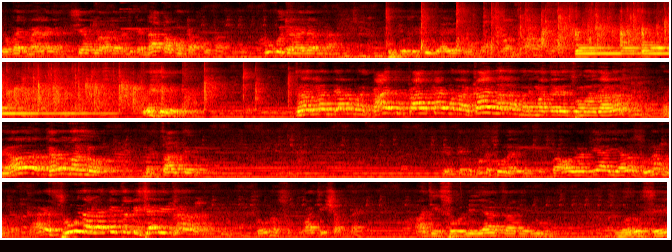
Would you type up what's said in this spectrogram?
लोकांच्या मायला का शेपूड आला म्हणजे काय? नाका कापून टाकतो का? तू कोण जणा ना? तू को धरलं त्याला म्हणे काय तू काल काय म्हणला? काय म्हणला? म्हणे म्हातारे सोनं झालं. म्हणे हो खरं म्हणलो. बरं चालते ते कुठं सोनं पावलं त्या याला सोनं म्हणतात. का? अरे सू झाला की तर बिचारीचं सोनं सुखवाची शब्द आहे. आजी सोनियाचा देणू वरसे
